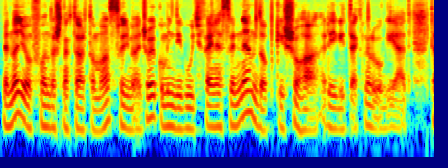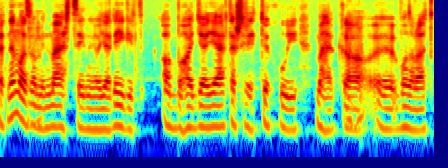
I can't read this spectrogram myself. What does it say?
de nagyon fontosnak tartom azt, hogy a Joyco mindig úgy fejleszt, hogy nem dob ki soha régi technológiát. Tehát nem az, mint más cégnél, hogy a régit abba hagyja a gyártást, és egy tök új márka uh-huh. vonalat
